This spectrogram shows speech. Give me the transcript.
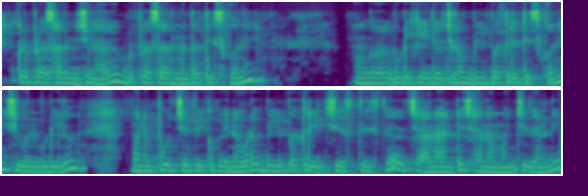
ఇక్కడ ప్రసాదం ఇచ్చినారు. ఇప్పుడు ప్రసాదం అంతా తీసుకొని గుడికి అయితే వచ్చినాం బిల్పత్రి తీసుకొని శివుని గుడిలో మనం పూజ చేయకపోయినా కూడా బిల్పత్రి ఇచ్చేసి తీస్తే చాలా అంటే చాలా మంచిదండి.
